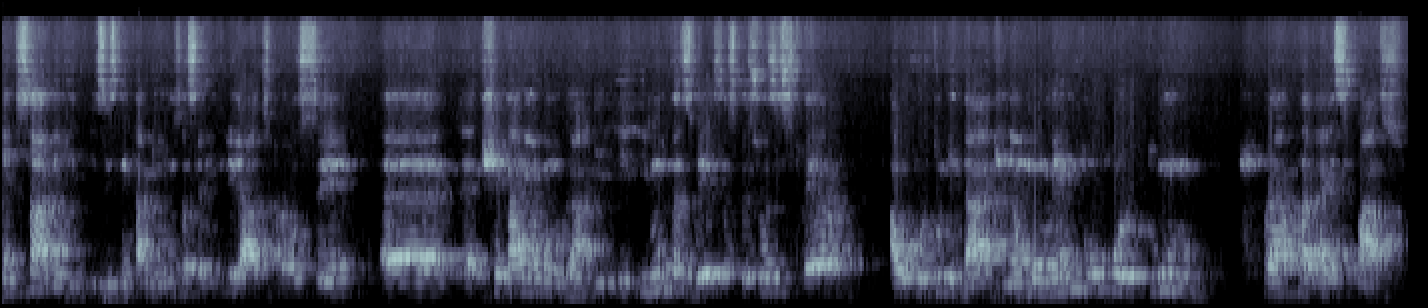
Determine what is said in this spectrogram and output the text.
gente sabe que existem caminhos a serem trilhados para você é, é, chegar em algum lugar. E, e, e muitas vezes as pessoas esperam a oportunidade, né, um momento oportuno para dar esse passo.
